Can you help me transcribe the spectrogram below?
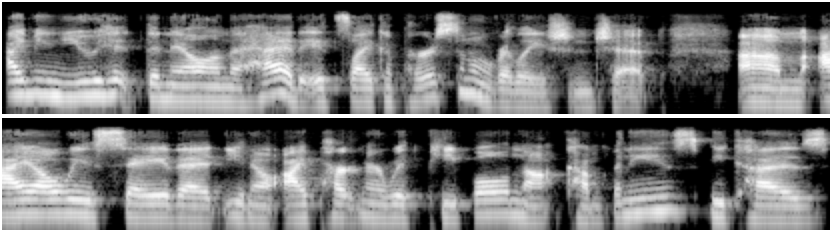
I mean, you hit the nail on the head. It's like a personal relationship. Um, I always say that, you know, I partner with people, not companies, because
